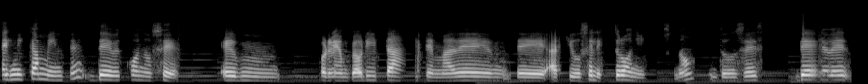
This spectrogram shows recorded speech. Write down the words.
Técnicamente debe conocer, em, por ejemplo, ahorita el tema de, de archivos electrónicos, ¿no? Entonces, debe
